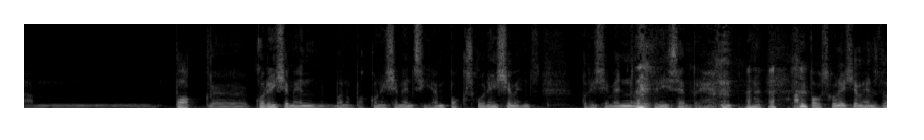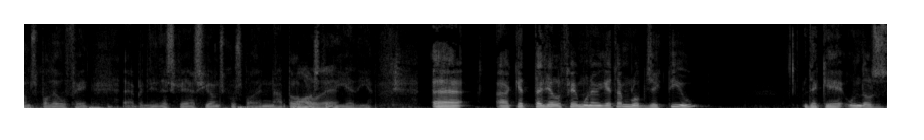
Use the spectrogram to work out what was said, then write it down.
amb poc eh, coneixement, bueno, poc coneixement sí, eh, amb pocs coneixements, coneixement no ho tenir sempre, eh? amb pocs coneixements doncs, podeu fer eh, petites creacions que us poden anar pel Molt vostre bé. dia a dia. Eh, aquest taller el fem una miqueta amb l'objectiu de que un dels,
